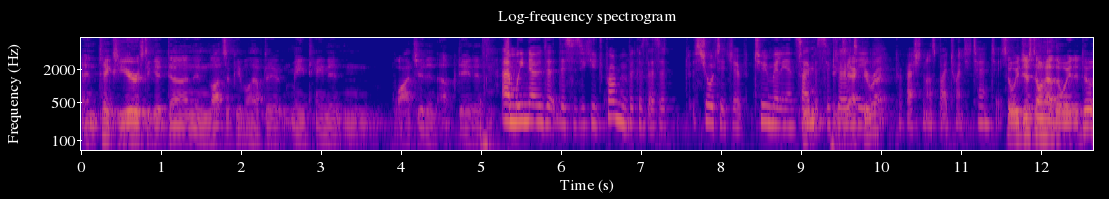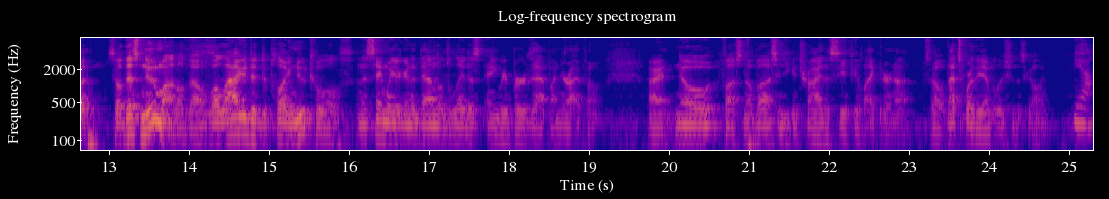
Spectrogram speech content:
and takes years to get done, and lots of people have to maintain it and watch it and update it. And we know that this is a huge problem because there's a shortage of 2 million cybersecurity exactly right. professionals by 2020. So we just don't have the way to do it. So this new model, though, will allow you to deploy new tools in the same way you're going to download the latest Angry Birds app on your iPhone. All right, no fuss, no fuss, and you can try to see if you like it or not. So that's where the evolution is going. Yeah.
